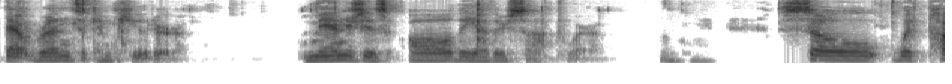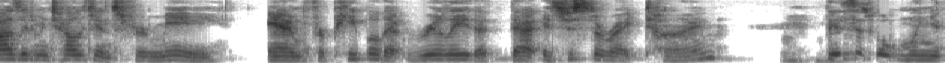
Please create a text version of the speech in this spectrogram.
that runs a computer, manages all the other software. Mm-hmm. So, with positive intelligence for me, and for people that really that that it's just the right time. Mm-hmm. This is what when you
